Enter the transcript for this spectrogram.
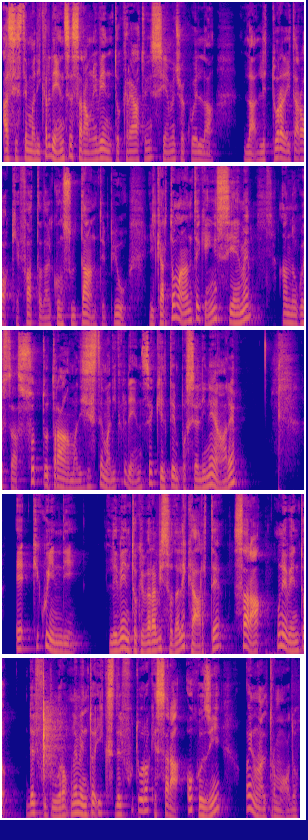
al sistema di credenze, sarà un evento creato insieme, cioè quella la lettura dei tarocchi è fatta dal consultante più il cartomante che insieme hanno questa sottotrama di sistema di credenze che il tempo sia lineare e che quindi l'evento che verrà visto dalle carte sarà un evento del futuro, un evento X del futuro che sarà o così o in un altro modo.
